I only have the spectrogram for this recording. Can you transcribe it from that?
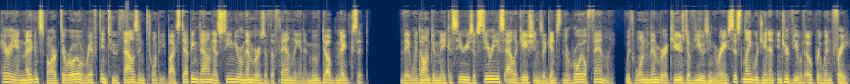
Harry and Meghan sparked a royal rift in 2020 by stepping down as senior members of the family in a move dubbed Megxit. They went on to make a series of serious allegations against the royal family, with one member accused of using racist language in an interview with Oprah Winfrey.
